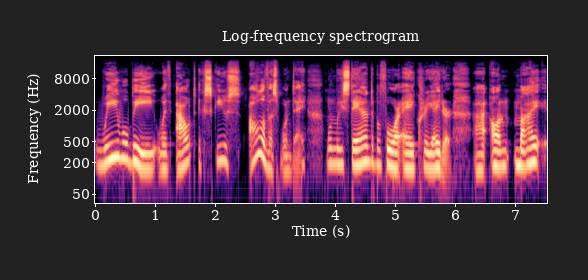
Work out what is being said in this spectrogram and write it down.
we will be without excuse, all of us one day, when we stand before a creator. Uh, on my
